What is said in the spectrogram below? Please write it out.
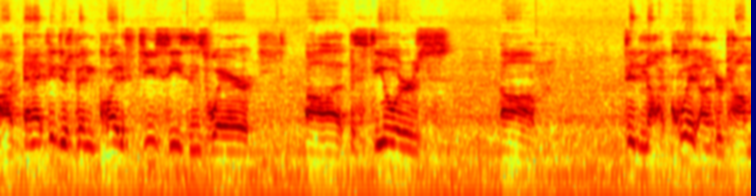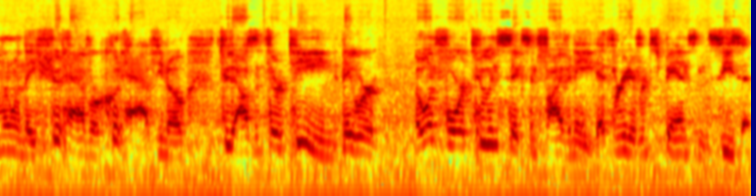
uh, and I think there's been quite a few seasons where uh, the Steelers. Did not quit under Tomlin when they should have or could have. You know, 2013 they were 0 4, 2 and 6, and 5 and 8 at three different spans in the season,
